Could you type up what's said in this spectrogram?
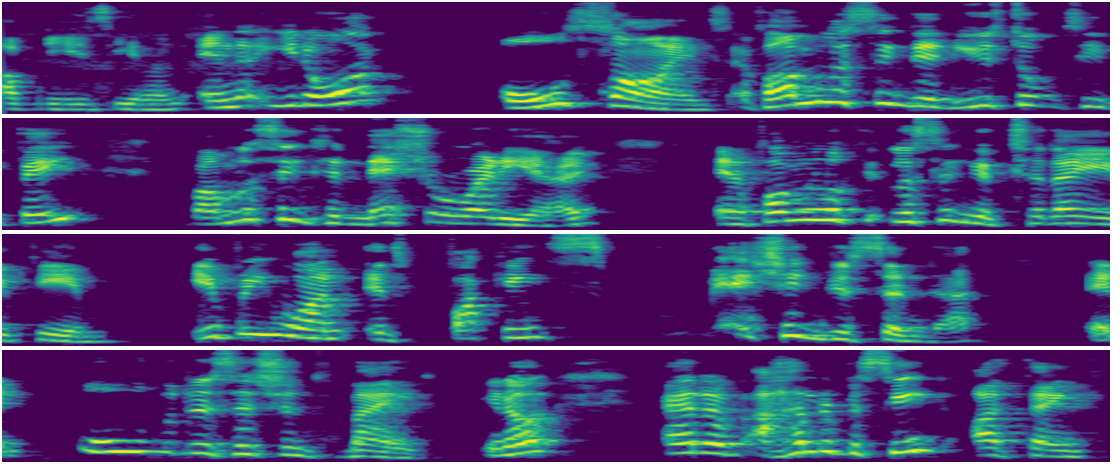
of New Zealand? And you know what? All signs. If I'm listening to News Talk TV, if I'm listening to national radio, and if I'm look, listening to Today FM, everyone is fucking smashing Jacinda and all the decisions made. You know, out of 100%, I think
